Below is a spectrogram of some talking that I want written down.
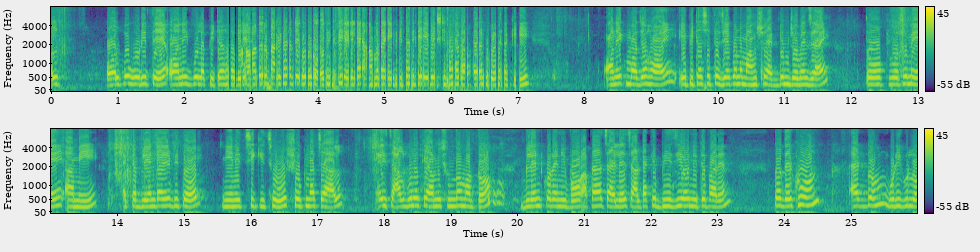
অল্প অল্প গুড়িতে অনেকগুলা পিঠা হবে। আমাদের বাগেরহাটে কোনো অতিথি এলে আমরা এই পিঠা দিয়ে বেশিরভাগ আপ্যায়ন করে থাকি। অনেক মজা হয়। এই পিঠার সাথে যে কোনো মাংস একদম জমে যায়। তো প্রথমে আমি একটা ব্লেন্ডারের ভিতর নিয়ে নিচ্ছি কিছু শুকনা চাল। এই চালগুলোকে আমি সুন্দর মতো ব্লেন্ড করে নিব। আপনারা চাইলে চালটাকে ভিজিয়েও নিতে পারেন। তো দেখুন, একদম গুঁড়িগুলো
